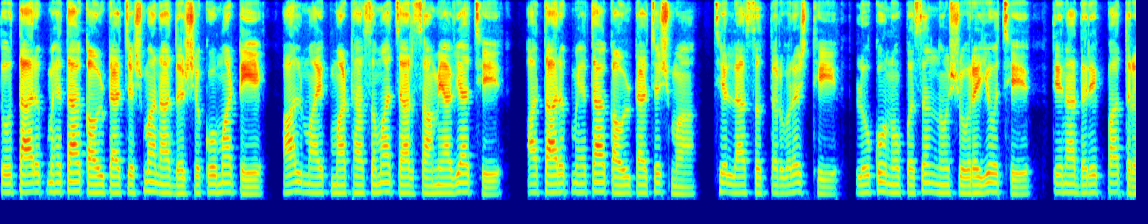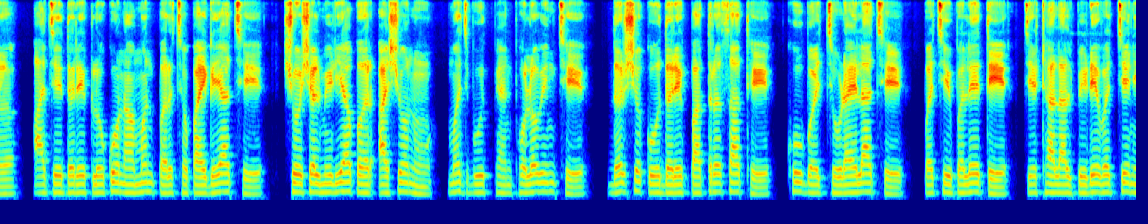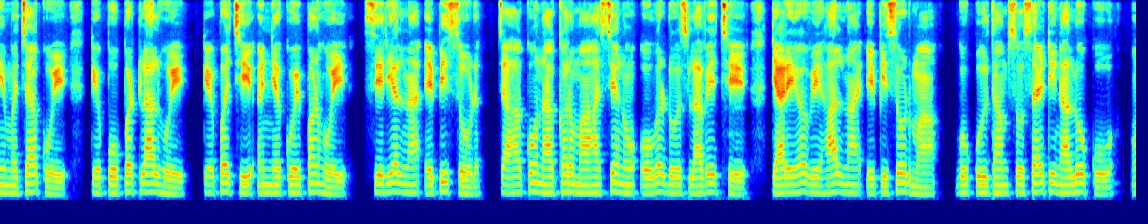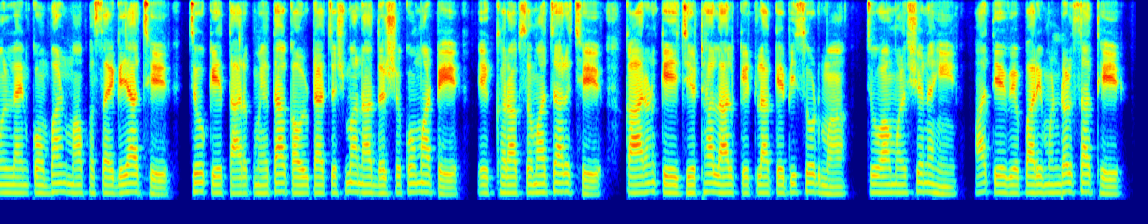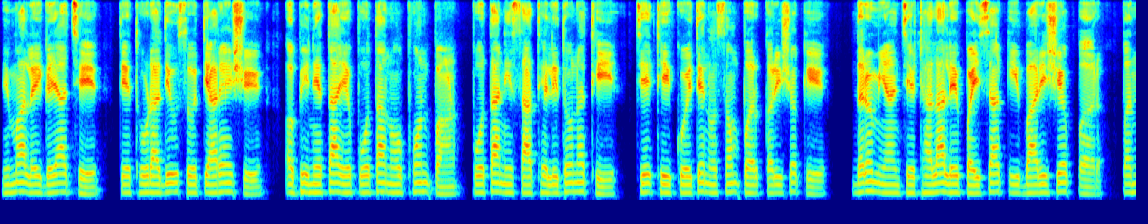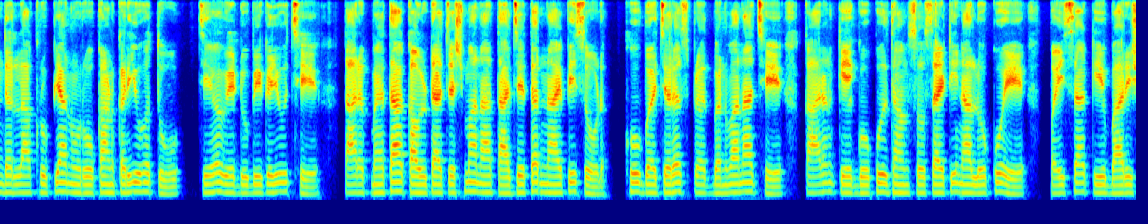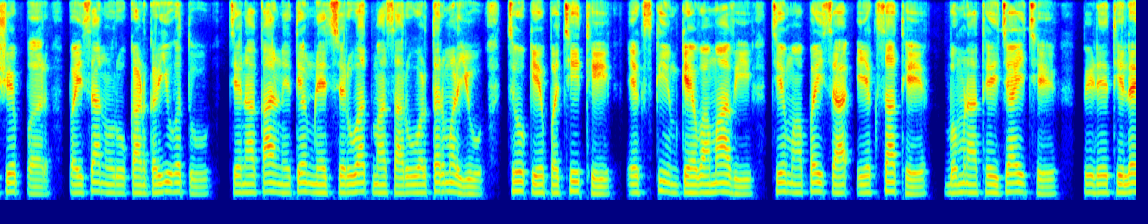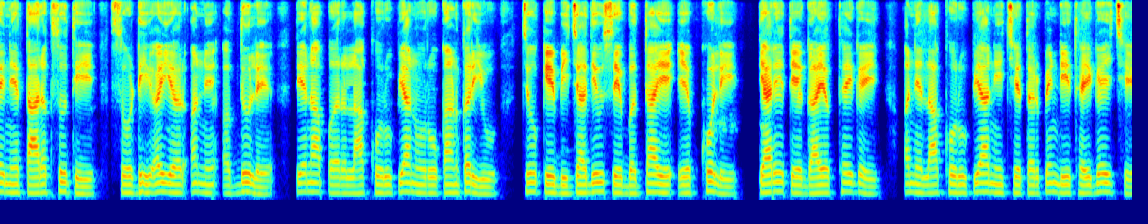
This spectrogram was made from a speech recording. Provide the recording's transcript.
તો તારક મહેતા કા ઉલ્ટા ચશ્માના દર્શકો માટે હાલમાં એક માઠા સમાચાર સામે આવ્યા છે. આ તારક મહેતા કા ઉલ્ટા ચશ્મા છેલ્લા સત્તર વર્ષથી લોકોનો પસંદનો શો રહ્યો છે. તેના દરેક પાત્ર આજે દરેક લોકોના મન પર છપાઈ ગયા છે. સોશિયલ મીડિયા પર આ શોનું મજબૂત ફેન ફોલોવિંગ છે. દર્શકો દરેક પાત્ર સાથે ખૂબ જ જોડાયેલા છે. પછી ભલે તે જેઠાલાલ ભીડે વચ્ચેની મજાક હોય કે પોપટલાલ હોય કે પછી અન્ય કોઈ પણ હોય, સિરિયલના એપિસોડ ચાહકોના ઘરમાં હાસ્યનો ઓવરડોઝ લાવે છે. ત્યારે હવે હાલના એપિસોડમાં ગોકુલધામ સોસાયટીના લોકો ઓનલાઈન કૌભાંડમાં ફસાઈ ગયા છે. જો કે તારક મહેતા કા ઉલ્ટા ચશ્માના દર્શકો માટે એક ખરાબ સમાચાર છે. કારણ કે જેઠાલાલ કેટલાક એપિસોડમાં જોવા મળશે નહીં. આ તે વેપારી મંડળ સાથે હિમાલય ગયા છે, તે થોડા દિવસો ત્યાં રહેશે. અભિનેતાએ પોતાનો ફોન પણ પોતાની સાથે લીધો નથી, જેથી કોઈ તેનો સંપર્ક કરી શકે. દરમિયાન જેઠાલાલે પૈસા કી બારીશે પર પંદર લાખ રૂપિયાનું રોકાણ કર્યું હતું, જે હવે ડૂબી ગયું છે. તારક મહેતા કા ઉલ્ટા ચશ્માના તાજેતરના એપિસોડ ખૂબ જ રસપ્રદ બનવાના છે, કારણ કે ગોકુલધામ સોસાયટીના લોકોએ પૈસા કી બારિશ એપ પર પૈસાનું રોકાણ કર્યું હતું, જેના કારણે તેમને શરૂઆતમાં સારું વળતર મળ્યું, જો કે પછીથી એક સ્કીમ કહેવામાં આવી, જેમાં પૈસા એકસાથે બમણા થઈ જાય છે. ભીડેથી લઈને તારક સુધી સોઢી અય્યર અને અબ્દુલે તેના પર લાખો રૂપિયાનું રોકાણ કર્યું. જો કે બીજા દિવસે બધાએ એપ ખોલી, ત્યારે તે ગાયબ થઈ ગઈ અને લાખો રૂપિયાની છેતરપિંડી થઈ ગઈ છે.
